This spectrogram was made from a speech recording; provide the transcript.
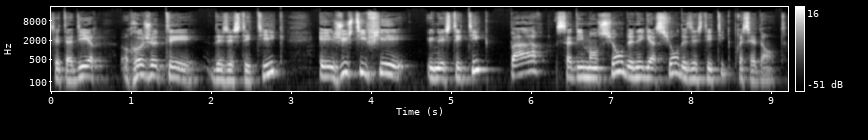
c'est-à-dire rejeter des esthétiques et justifier une esthétique par sa dimension de négation des esthétiques précédentes.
